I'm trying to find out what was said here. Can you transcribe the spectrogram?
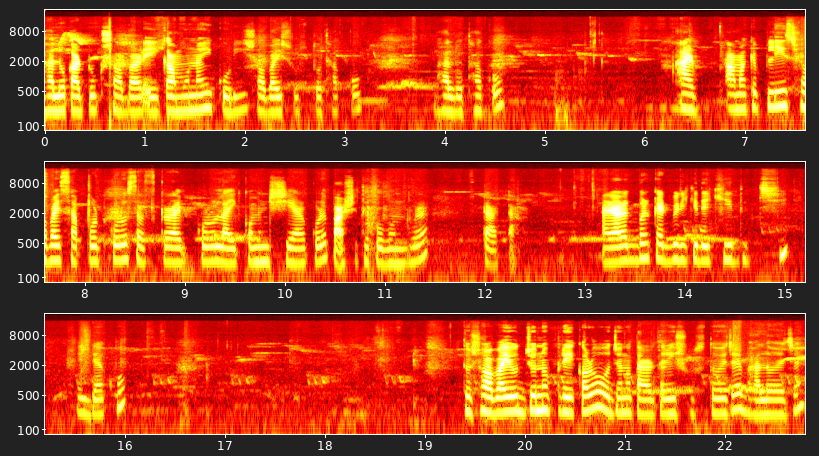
ভালো কাটুক, সবার এই কামনাই করি। সবাই সুস্থ থাকো, ভালো থাকো। আর আমাকে প্লিজ সবাই সাপোর্ট করো সাবস্ক্রাইব করো লাইক কমেন্ট শেয়ার করে পাশে থেকো বন্ধুরা। টাটা। আর আরেকবার ক্যাডবেরিকে দেখিয়ে দিচ্ছি। এই দেখো। তো সবাই ওর জন্য প্রে করো, ও যেন তাড়াতাড়ি সুস্থ হয়ে যায়, ভালো হয়ে যায়।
